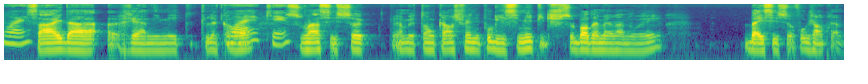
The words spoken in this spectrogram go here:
Ouais. Ça aide à réanimer tout le corps. Ouais. Souvent, c'est ça. Mettons, quand je fais une hypoglycémie puis que je suis sur le bord de m'évanouir, ben, c'est ça, faut que j'en prenne.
